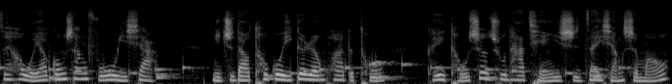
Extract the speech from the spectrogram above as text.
最后，我要工商服务一下。你知道透过一个人画的图，可以投射出他潜意识在想什么哦。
